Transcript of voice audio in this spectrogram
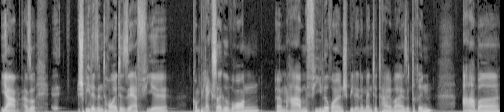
ja, also äh, Spiele sind heute sehr viel komplexer geworden ähm, haben viele Rollenspielelemente teilweise drin, aber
